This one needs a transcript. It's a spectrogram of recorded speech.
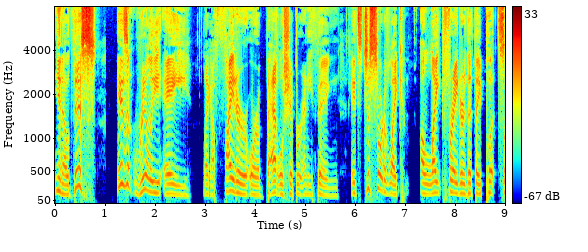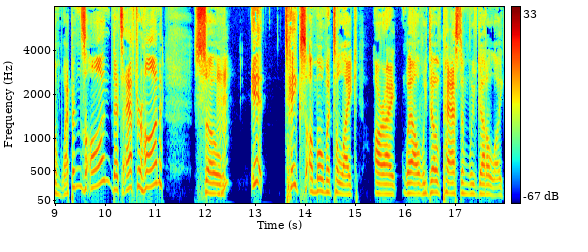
you know this isn't really a like a fighter or a battleship or anything. It's just sort of like a light freighter that they put some weapons on. That's after Han, so Mhm. it takes a moment to like. All right, well, we dove past him. We've got to like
